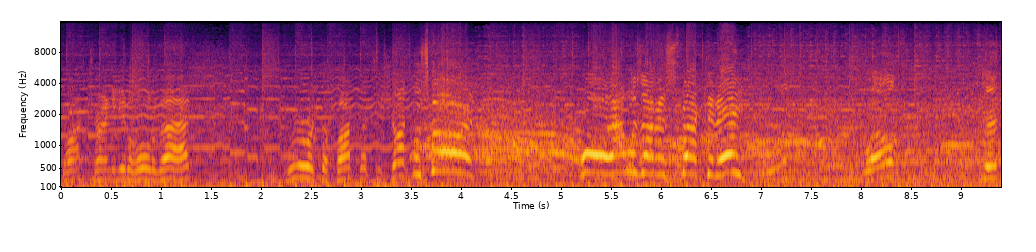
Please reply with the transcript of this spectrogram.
Scott trying to get a hold of that. We're with the puck. That's a shot. Who scored? Whoa, that was unexpected, eh? Well, it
